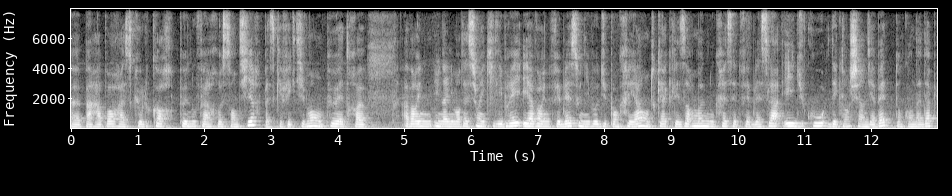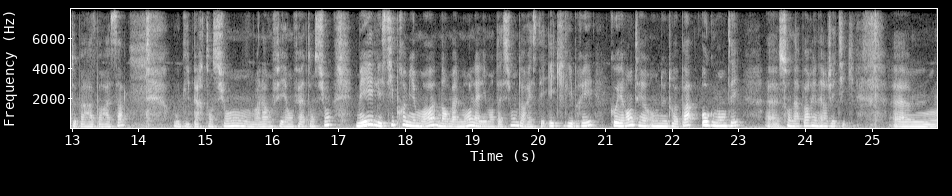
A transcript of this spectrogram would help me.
euh, par rapport à ce que le corps peut nous faire ressentir parce qu'effectivement on peut être... Avoir une, alimentation équilibrée et avoir une faiblesse au niveau du pancréas, en tout cas que les hormones nous créent cette faiblesse-là et du coup déclencher un diabète, donc on adapte par rapport à ça ou de l'hypertension, voilà, on fait, on fait attention. Mais les six premiers mois, normalement, l'alimentation doit rester équilibrée, cohérente et on ne doit pas augmenter euh, son apport énergétique. Euh,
